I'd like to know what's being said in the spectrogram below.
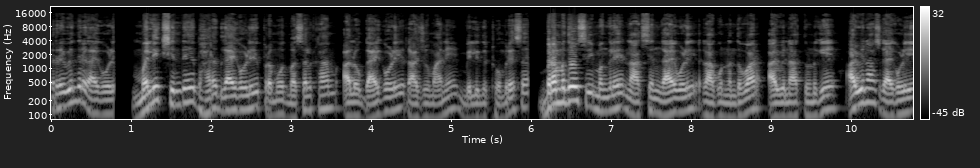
रवींद्र गायगवळी मलिक शिंदे भारत गायगोळी प्रमोद मसलखांब आलोक गायगोळी राजू माने मिलिंद ठोंबरेसर ब्रह्मदेव श्री मंगले नागसेन गायगोळी राघू नंदवार अविनाश तुंडगे अविनाश गायगोळी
